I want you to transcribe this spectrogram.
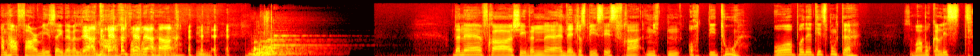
Han har farm i seg, det er vel det Ja, han det er har. på en det måte. han har. Ja. Mm. Den er fra skiven Endanger Endangered Species fra 1982. Og på det tidspunktet så var vokalist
